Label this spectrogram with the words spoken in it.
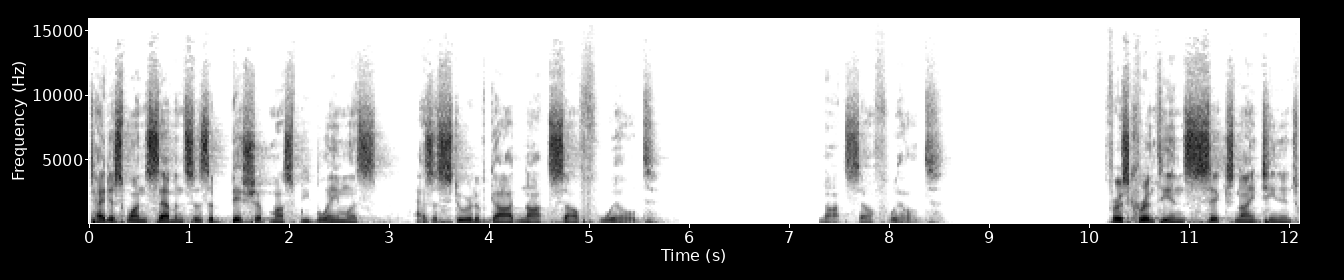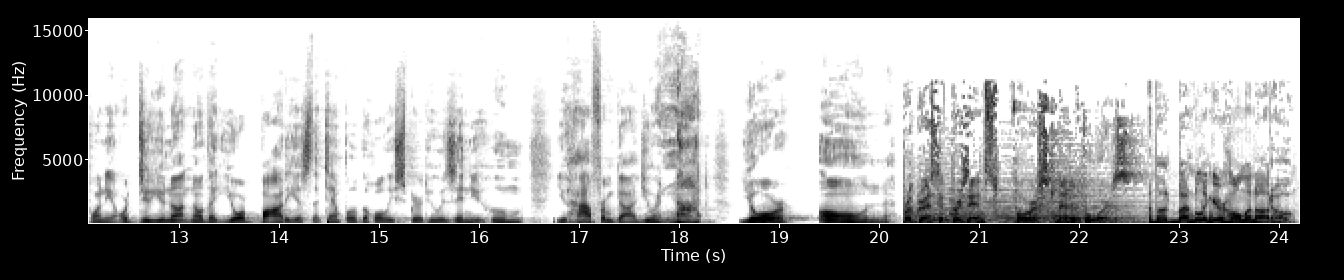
Titus 1 7 says, A bishop must be blameless as a steward of God, not self willed. Not self willed. 1 Corinthians 6, 19 and 20. Or do you not know that your body is the temple of the Holy Spirit who is in you, whom you have from God? You are not your own. Progressive presents Forced Metaphors about bundling your home and auto.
